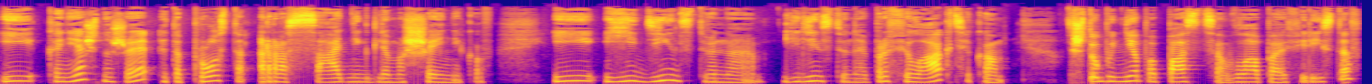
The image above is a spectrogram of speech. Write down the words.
И, конечно же, это просто рассадник для мошенников. И единственная, единственная профилактика чтобы не попасться в лапы аферистов,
